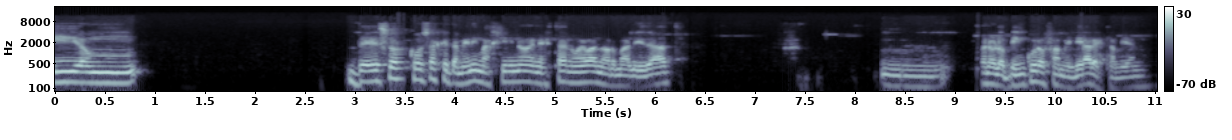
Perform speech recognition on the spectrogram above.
Y um, de esas cosas que también imagino en esta nueva normalidad, mm, bueno, los vínculos familiares también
